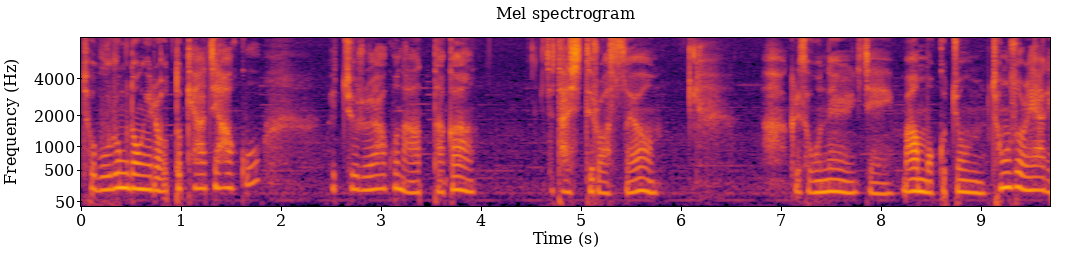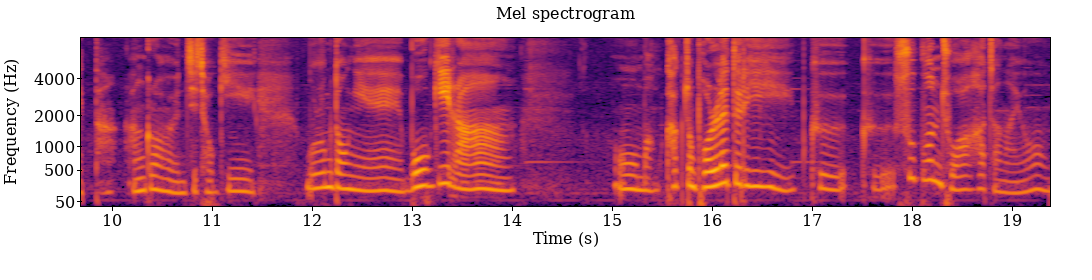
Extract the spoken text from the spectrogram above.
저 물웅덩이를 어떻게 하지 하고 외출을 하고 나왔다가 이제 다시 들어왔어요. 아, 그래서 오늘 이제 마음 먹고 좀 청소를 해야겠다. 안 그러면 왠지 저기 물웅덩이에 모기랑 어, 막 각종 벌레들이 그, 그 수분 좋아하잖아요.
